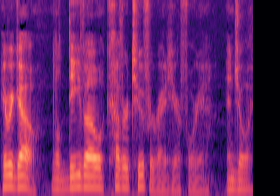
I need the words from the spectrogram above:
Here we go. Little Devo cover twofer right here for you. Enjoy.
